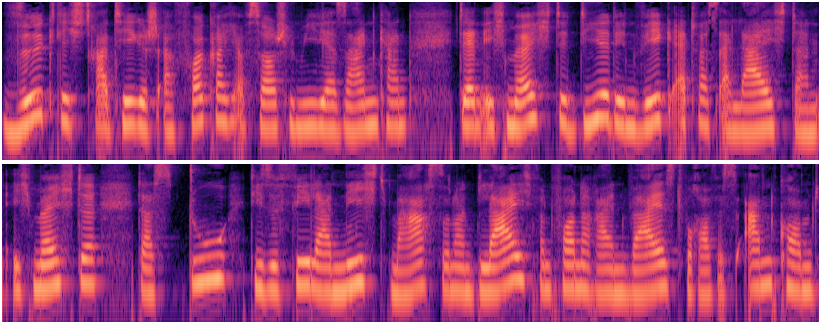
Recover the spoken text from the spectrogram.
wirklich strategisch erfolgreich auf Social Media sein kann, denn ich möchte dir den Weg etwas erleichtern. Ich möchte, dass du diese Fehler nicht machst, sondern gleich von vornherein weißt, worauf es ankommt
